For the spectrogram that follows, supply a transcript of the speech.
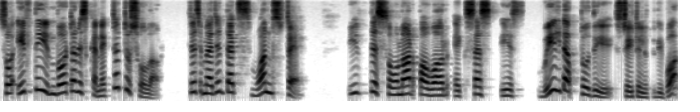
So, if the inverter is connected to solar, just imagine that's one step. If the solar power excess is wheeled up to the state electricity board,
